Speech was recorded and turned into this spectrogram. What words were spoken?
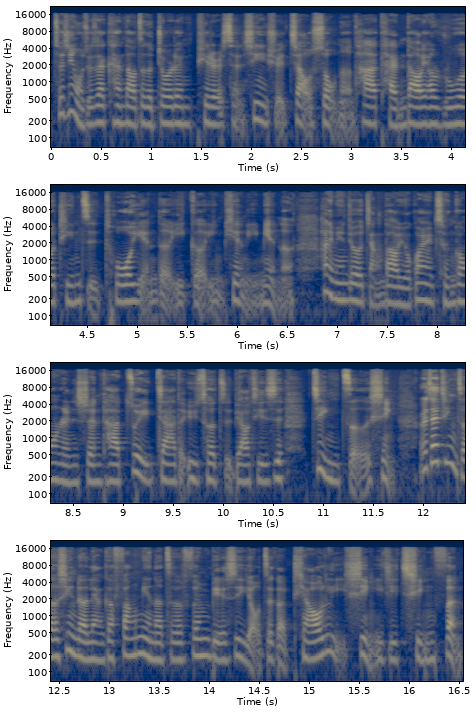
最近我就在看到这个 Jordan Peterson 心理学教授呢，他谈到要如何停止拖延的一个影片里面呢，它里面就有讲到有关于成功人生，它最佳的预测指标其实是尽责性，而在尽责性的两个方面呢，则分别是有这个条理性以及勤奋，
